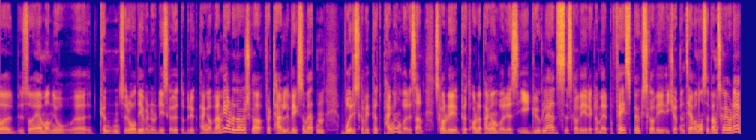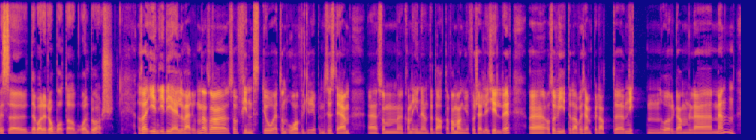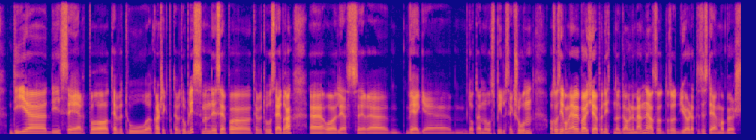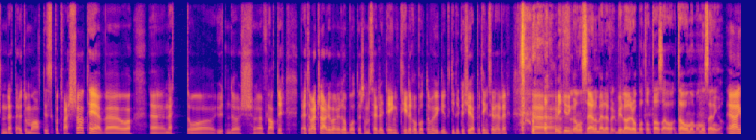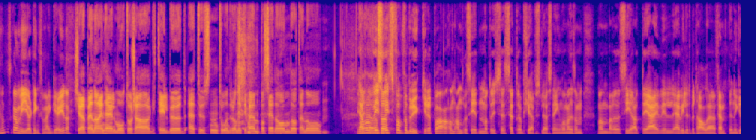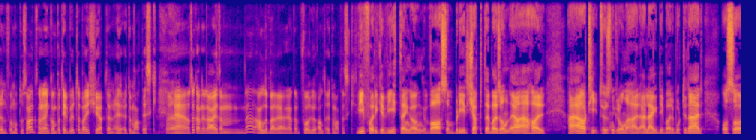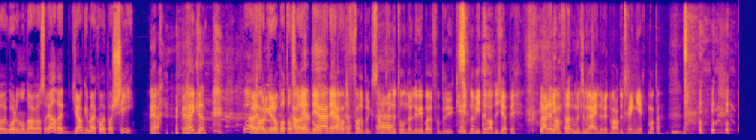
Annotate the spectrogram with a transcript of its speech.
så er man jo uh, kundens rådgiver når de skal ut og bruke penger. Hvem i alle dager skal fortelle virksomheten hvor skal vi putte pengene våre hen? Skal vi putte alle pengene våre i Google Ads? Skal vi reklamere på Facebook? Skal vi kjøpe en TV-annonse? Hvem skal gjøre det hvis uh, det er bare roboter og en børs? Altså, I en ideell verden da, så, finnes det jo et sånn overgripende system eh, som kan innhente data fra mange forskjellige kilder. Eh, og så vite da f.eks. at eh, 19 år gamle menn de, eh, de ser på TV2 Kanskje ikke på TV2 Bliss, men de ser på TV2 Sebra eh, og leser eh, vg.no spillseksjonen. Og så sier man jeg vil bare kjøpe 19 år gamle menn. Ja, så, så gjør dette systemet og børsen dette automatisk på tvers av TV og eh, nett og utendørsflater. Etter hvert så er det bare roboter som selger ting til roboter, for vi gidder ikke å kjøpe ting selv heller. Eh, Vi gidder ikke å annonsere noe mer, for vi lar robotene ta, seg, ta hånd om annonseringa. ja, ikke sant? Så kan vi gjøre ting som er gøy, da. Kjøp en Einhell motorsag, tilbud 1295 på cdon.no. Ja, for Eh, hvis, altså- hvis for, forbrukere på andre siden måtte setter opp kjøpsløsning hvor man liksom man bare sier at jeg, vil, jeg er villig til å betale 1500 kroner for motorsalg, så når den kommer på tilbud, så bare kjøp den automatisk. automatisk. Eh, og så kan jo da liksom alle bare Ja, da foregår alt automatisk. Vi får ikke vite engang hva som blir kjøpt. Det er bare sånn Ja, jeg har, jeg, jeg har 10 000 kroner her, jeg legger de bare borti der, og så går det noen dager, og så Ja, det er jaggu meg kommet et par ski. Ja, ja ikke sant? Ja, ifølge robotene så Ja, det, det, behov er, for det er det. er forbrukssamfunnet 2.0. Du vil bare forbruke uten å vite hva du kjøper. Så er det en annen formel som regner ut hva du trenger. på en måte.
